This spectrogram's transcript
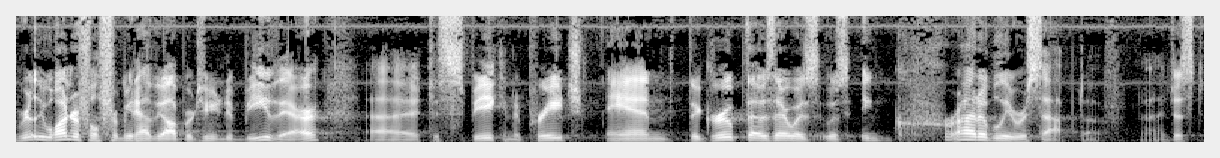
really wonderful for me to have the opportunity to be there, uh, to speak and to preach. And the group that was there was, was incredibly receptive. Uh, just,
